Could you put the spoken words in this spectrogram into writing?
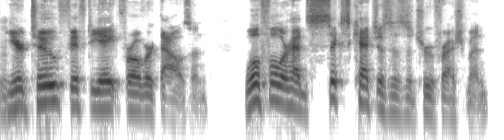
Mm-hmm. Year two, 58 for over a thousand. Will Fuller had six catches as a true freshman.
